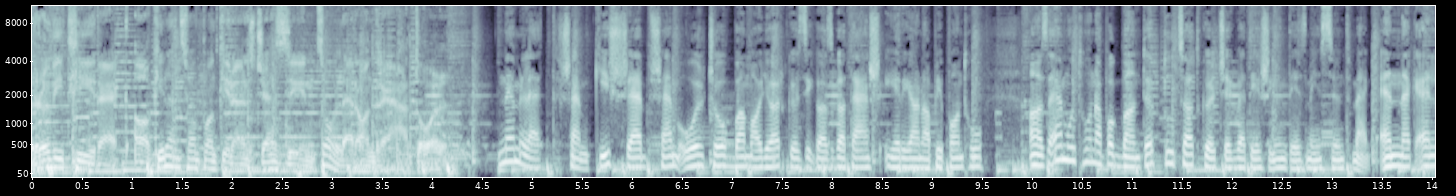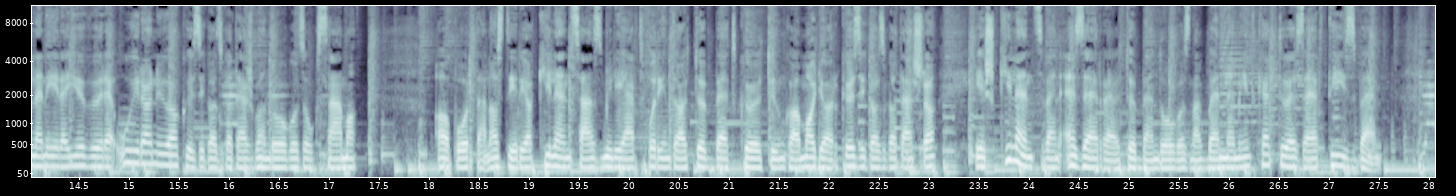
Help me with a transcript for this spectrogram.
Rövid hírek a 90.9 Jazzin Toller Andreától. Nem lett sem kisebb, sem olcsóbb a magyar közigazgatás, írja a napi.hu. Az elmúlt hónapokban több tucat költségvetési intézmény szűnt meg. Ennek ellenére jövőre újra nő a közigazgatásban dolgozók száma. A portán azt írja, 900 milliárd forinttal többet költünk a magyar közigazgatásra, és 90 ezerrel többen dolgoznak benne, mint 2010-ben.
